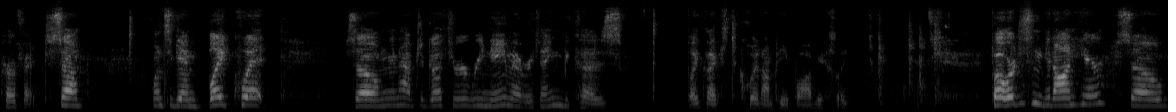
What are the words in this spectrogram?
Perfect. So, once again, Blake quit. So, I'm going to have to go through rename everything because Blake likes to quit on people, obviously. But we're just going to get on here. So,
